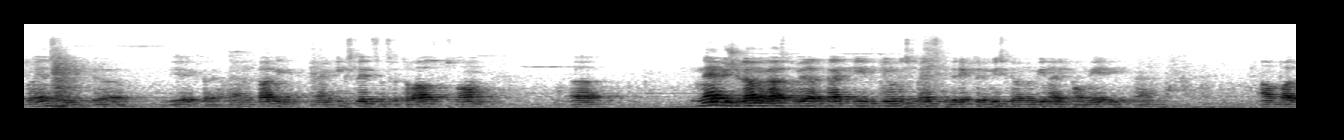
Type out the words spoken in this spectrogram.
slovenskih direktorjev. Zadnjih x let sem svetoval s poslovom. Ne bi želel na glas povedati, kaj ti vplivni slovenski direktori mislijo o novinarjih pa o medijih. Ne. Ampak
